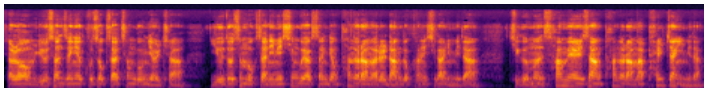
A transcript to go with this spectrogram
샬롬 류 선생의 구속사 천국 열차 유도순 목사님의 신구약 성경 파노라마를 낭독하는 시간입니다. 지금은 사무엘상 파노라마 8장입니다.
